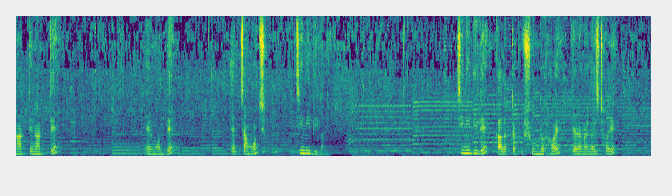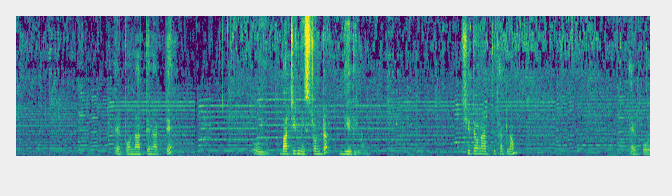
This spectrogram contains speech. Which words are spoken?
নাড়তে নাড়তে এর মধ্যে এক চামচ চিনি দিলাম। চিনি দিলে কালারটা খুব সুন্দর হয়, ক্যারামেলাইজড হয়ে। এরপর নাড়তে নাড়তে ওই বাটির মিশ্রণটা দিয়ে দিলাম। সেটাও নাড়তে থাকলাম। এরপর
